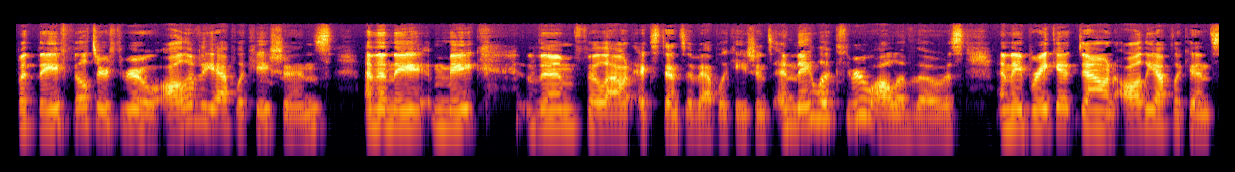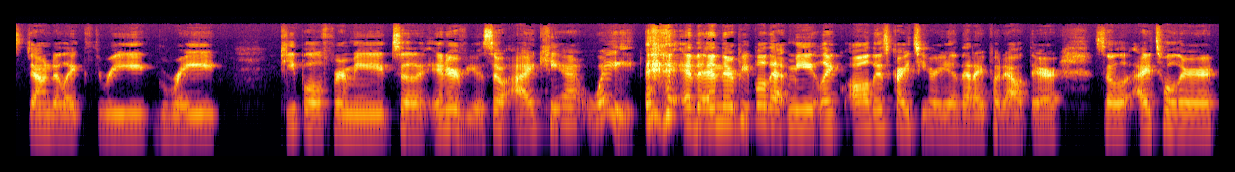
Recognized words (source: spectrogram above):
but they filter through all of the applications and then they make them fill out extensive applications and they look through all of those and they break it down all the applicants down to like three great people for me to interview. So I can't wait. and then there are people that meet like all this criteria that I put out there. So I told her,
